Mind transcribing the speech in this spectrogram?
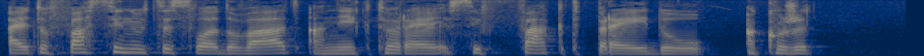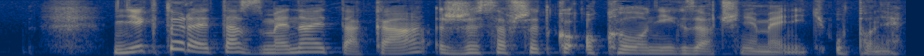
A je to fascinujúce sledovať a niektoré si fakt prejdú akože Niektoré tá zmena je taká, že sa všetko okolo nich začne meniť úplne.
